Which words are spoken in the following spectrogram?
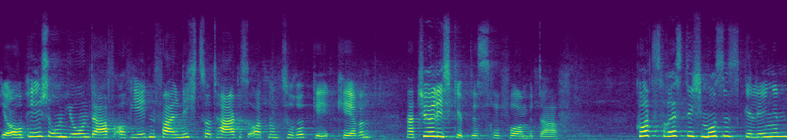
Die Europäische Union darf auf jeden Fall nicht zur Tagesordnung zurückkehren. Natürlich gibt es Reformbedarf. Kurzfristig muss es gelingen,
